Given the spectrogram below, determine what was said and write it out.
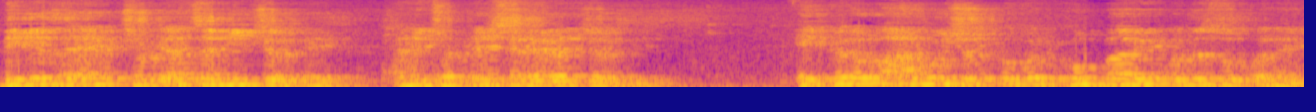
दिगे साहेब छोट्या चनीचे होते आणि छोट्या शरीराचे होते. एक वेळ वाढवू शकतो पण खूप बारीकमध्ये सोपं नाही.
